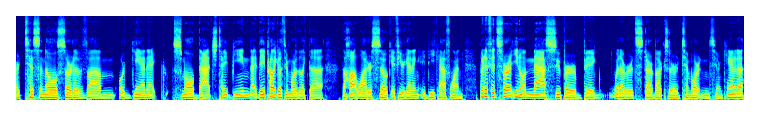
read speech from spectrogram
artisanal sort of um, organic small batch type bean. That they'd probably go through more like the the hot water soak if you're getting a decaf one. But if it's for you know a mass super big whatever it's Starbucks or Tim Hortons here in Canada,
